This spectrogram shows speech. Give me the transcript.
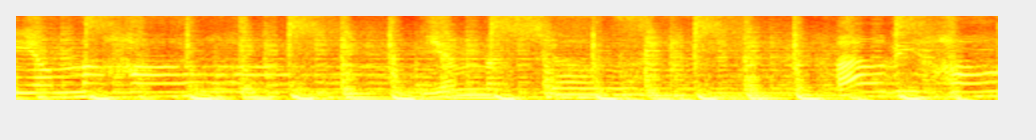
You're my heart, you're my soul. I'll be holding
